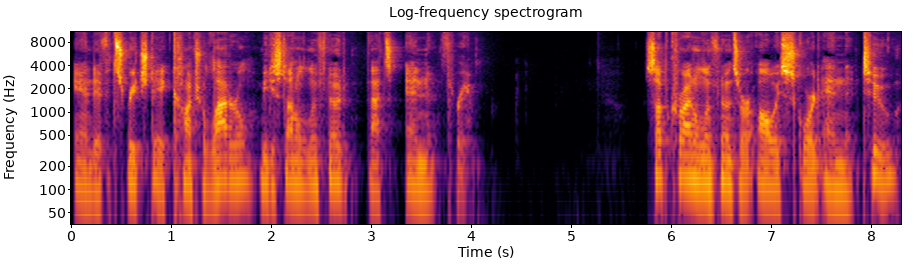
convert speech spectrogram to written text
And if it's reached a contralateral mediastinal lymph node, that's N3. Subcarinal lymph nodes are always scored N2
